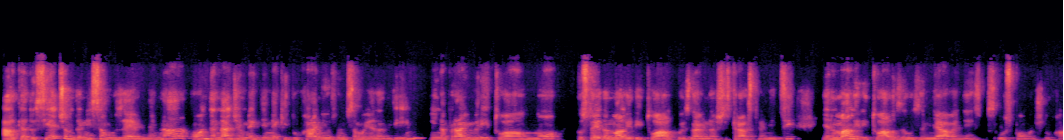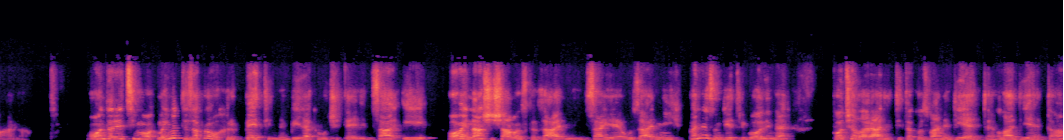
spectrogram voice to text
ali kad osjećam da nisam uzemljena, onda nađem negdje neki duhan i uzmem samo jedan dim i napravim ritualno, postoji jedan mali ritual koji znaju naši strastvenici, jedan mali ritual za uzemljavanje uz pomoć duhana. Onda recimo, ma imate zapravo hrpetine biljaka učiteljica i ovaj naša šamanska zajednica je u zadnjih, pa ne znam, dvije, tri godine počela raditi takozvane dijete, la dijeta,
